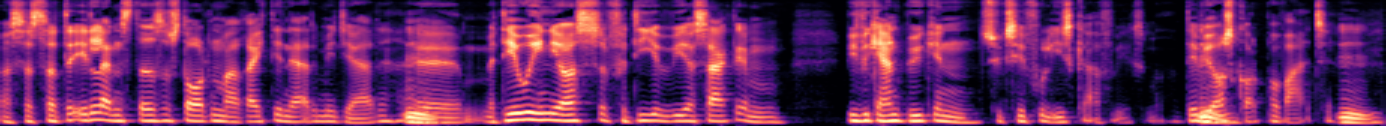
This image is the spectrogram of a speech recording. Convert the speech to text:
og så, så det et eller andet sted, så står den mig rigtig nært i mit hjerte. Mm. Øh, men det er jo egentlig også, fordi vi har sagt, at vi vil gerne bygge en succesfuld iskaffevirksomhed. Det er vi mm. også godt på vej til. Mm.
